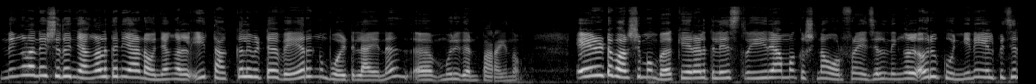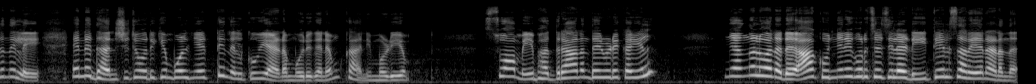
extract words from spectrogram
നിങ്ങൾ അന്വേഷിച്ചത് ഞങ്ങൾ തന്നെയാണോ? ഞങ്ങൾ ഈ തക്കൽ വിട്ട് വേറെങ്ങും പോയിട്ടില്ല എന്ന് മുരുകൻ പറയുന്നു. ഏഴെട്ട് വർഷം മുമ്പ് കേരളത്തിലെ ശ്രീരാമകൃഷ്ണ ഓർഫനേജിൽ നിങ്ങൾ ഒരു കുഞ്ഞിനെ ഏൽപ്പിച്ചിരുന്നില്ലേ എന്നെ ധനുഷ് ചോദിക്കുമ്പോൾ ഞെട്ടി നിൽക്കുകയാണ് മുരുകനും കനിമൊഴിയും. സ്വാമി ഭദ്രാനന്ദയുടെ കയ്യിൽ ഞങ്ങൾ വന്നത് ആ കുഞ്ഞിനെ കുറിച്ച് ചില ഡീറ്റെയിൽസ് അറിയാനാണെന്ന്.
